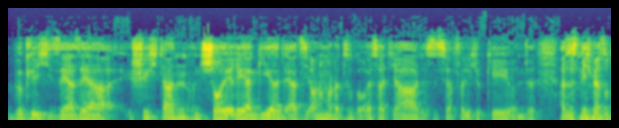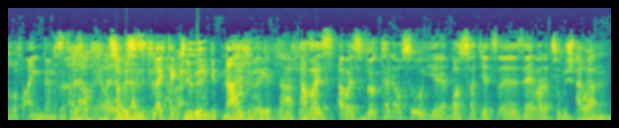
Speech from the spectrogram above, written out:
wirklich sehr, sehr schüchtern und scheu reagiert. Er hat sich auch nochmal dazu geäußert, ja, das ist ja völlig okay und äh, also ist nicht mehr so drauf eingegangen, sondern also auch, ja, so ein bisschen das, vielleicht der Klügere gibt nach. Der Klügere gibt nach. Aber es, aber es wirkt halt auch so. Hier, der Boss hat jetzt äh, selber dazu gesprochen.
